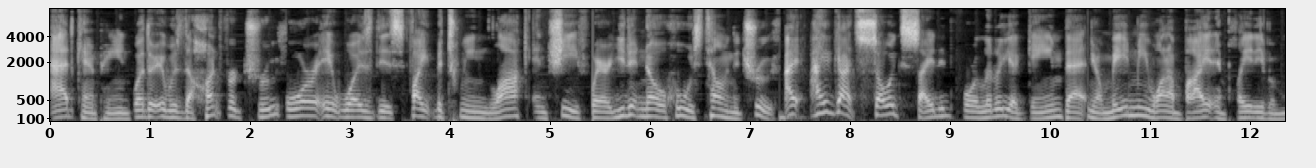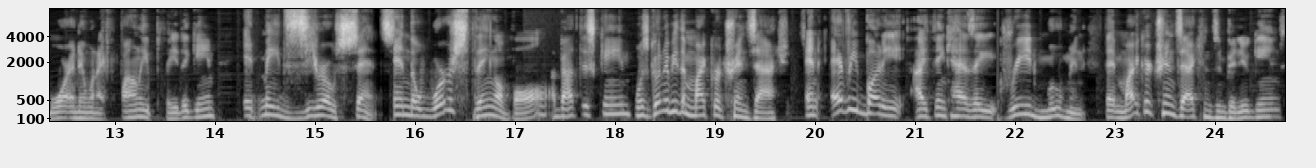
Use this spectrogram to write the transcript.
ad campaign, whether it was the hunt for truth or it was this fight between Locke and Chief where you didn't know who was telling the truth. I, I got so excited for literally a game that, you know, made me want to buy it and play it even more. And then when I finally played the game, it made zero sense. And the worst thing of all about this game was going to be the microtransactions. And everybody, I think, has a greed movement that microtransactions in video games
